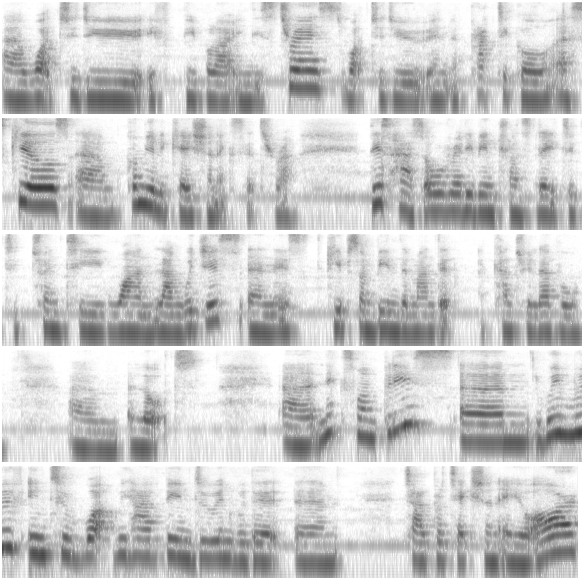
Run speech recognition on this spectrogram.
uh, what to do if people are in distress, what to do in practical uh, skills, um, communication, etc. This has already been translated to 21 languages and it keeps on being demanded at country level um, a lot. Uh, next one, please. Um, we move into what we have been doing with the um, child protection AOR.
